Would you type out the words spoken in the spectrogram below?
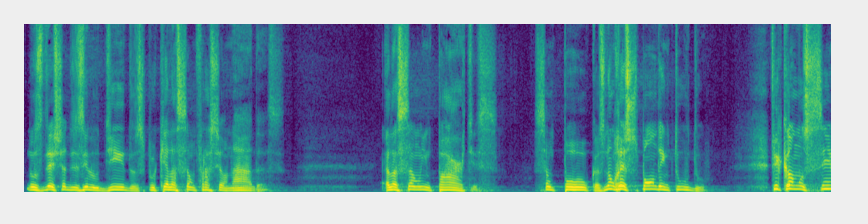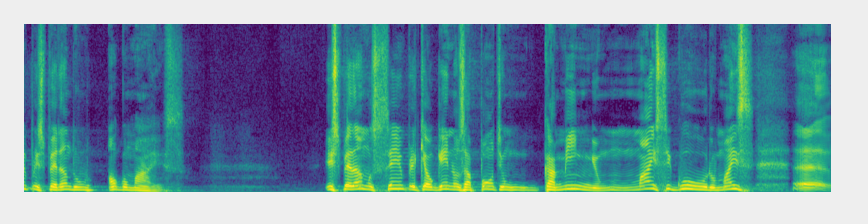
nos deixa desiludidos porque elas são fracionadas, elas são em partes são poucas, não respondem tudo. Ficamos sempre esperando algo mais. Esperamos sempre que alguém nos aponte um caminho mais seguro, mais, é,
